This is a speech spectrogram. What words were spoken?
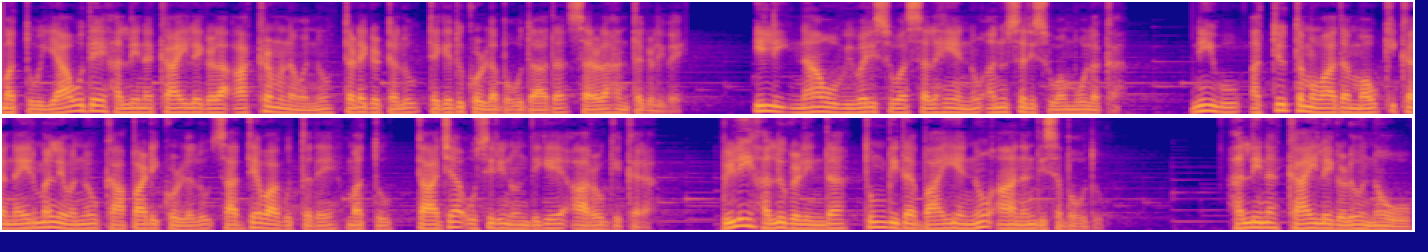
ಮತ್ತು ಯಾವುದೇ ಹಲ್ಲಿನ ಕಾಯಿಲೆಗಳ ಆಕ್ರಮಣವನ್ನು ತಡೆಗಟ್ಟಲು ತೆಗೆದುಕೊಳ್ಳಬಹುದಾದ ಸರಳ ಹಂತಗಳಿವೆ. ಇಲ್ಲಿ ನಾವು ವಿವರಿಸುವ ಸಲಹೆಯನ್ನು ಅನುಸರಿಸುವ ಮೂಲಕ. ನೀವು ಅತ್ಯುತ್ತಮವಾದ ಮೌಖಿಕ ನೈರ್ಮಲ್ಯವನ್ನು ಕಾಪಾಡಿಕೊಳ್ಳಲು ಸಾಧ್ಯವಾಗುತ್ತದೆ ಮತ್ತು ತಾಜಾ ಉಸಿರಿನೊಂದಿಗೆ ಆರೋಗ್ಯಕರ. ಬಿಳಿ ಹಲ್ಲುಗಳಿಂದ ತುಂಬಿದ ಬಾಯಿಯನ್ನು ಆನಂದಿಸಬಹುದು. ಹಲ್ಲಿನ ಕಾಯಿಲೆಗಳು ನೋವು,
